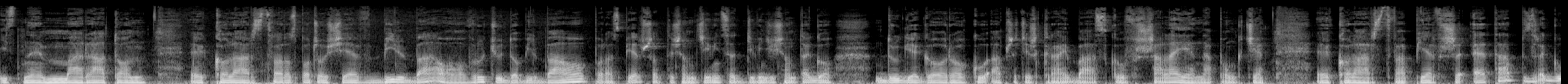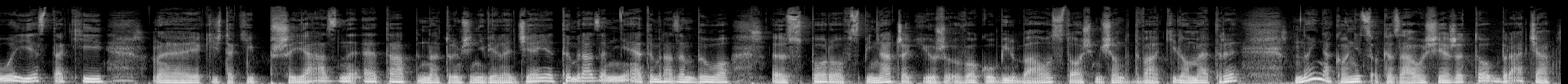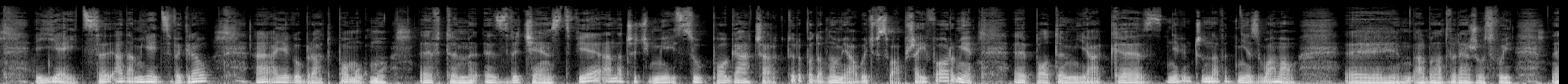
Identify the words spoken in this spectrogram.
istny maraton kolarstwa. Rozpoczął się w Bilbao, wrócił do Bilbao po raz pierwszy od 1992 roku, a przecież kraj Basków szaleje na punkcie kolarstwa. Pierwszy etap z reguły jest taki e, jakiś taki przyjazny etap, na którym się niewiele dzieje. Tym razem nie, tym razem było sporo wspinaczek już wokół Bilbao, 182 km. No i na koniec okazało się, że to bracia Yates. Adam Yates wygrał, a jego brat pomógł mu w tym zwycięstwie, a na trzecim miejscu Pogaczar, który podobno miał być w słabszej formie po tym, jak nie wiem, czy nawet nie złamał albo nadwyrężył swój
